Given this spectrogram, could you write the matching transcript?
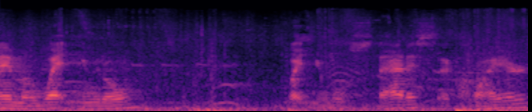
I am a wet noodle. Wet noodle status acquired.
